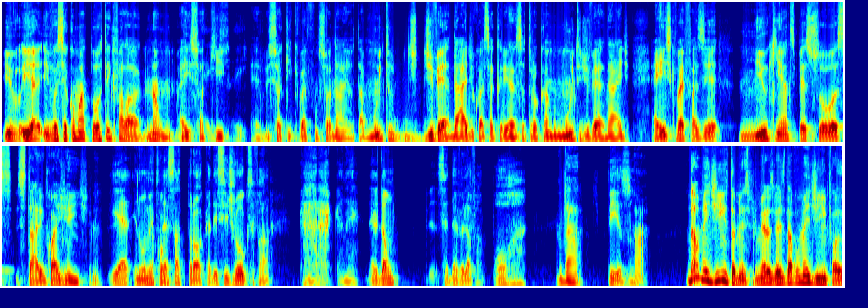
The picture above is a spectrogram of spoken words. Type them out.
e, e, e você como ator tem que falar, não, é isso É aqui, isso aí. é isso aqui que vai funcionar. Eu tá muito de, de verdade com essa criança, trocando muito de verdade. É isso que vai fazer 1.500 pessoas estarem com a gente, né? E, é, e no momento Com- dessa troca, desse jogo, você fala, caraca, né? Deve dar um... Você deve olhar e falar, porra, Dá. que peso. Ah. Dá um medinho também. As primeiras vezes dava um medinho. Fala,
